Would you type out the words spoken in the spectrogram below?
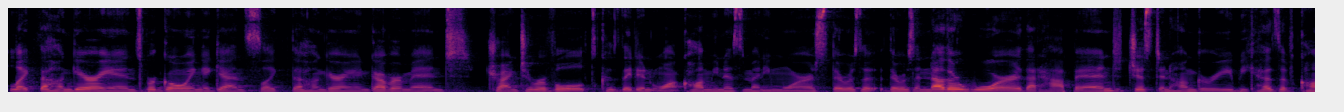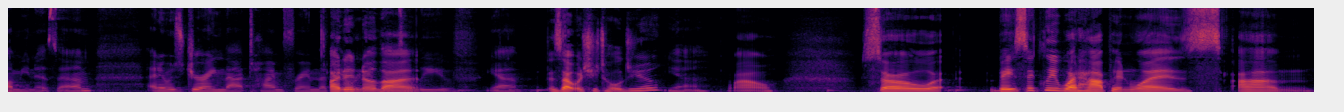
like the Hungarians were going against like the Hungarian government trying to revolt because they didn't want communism anymore. So there was a there was another war that happened just in Hungary because of communism, and it was during that time frame that I didn't know that. Leave, yeah, Is that what she told you? Yeah. Wow. So basically, what happened was um,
